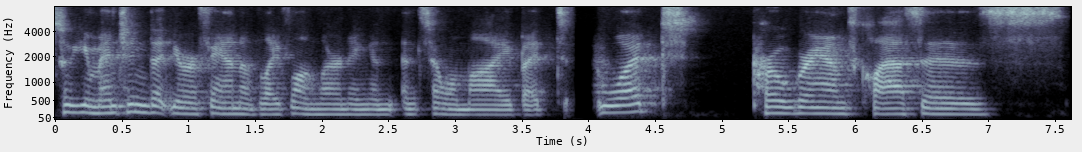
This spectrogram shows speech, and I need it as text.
So you mentioned that you're a fan of lifelong learning, and, and so am I. But what programs, classes,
